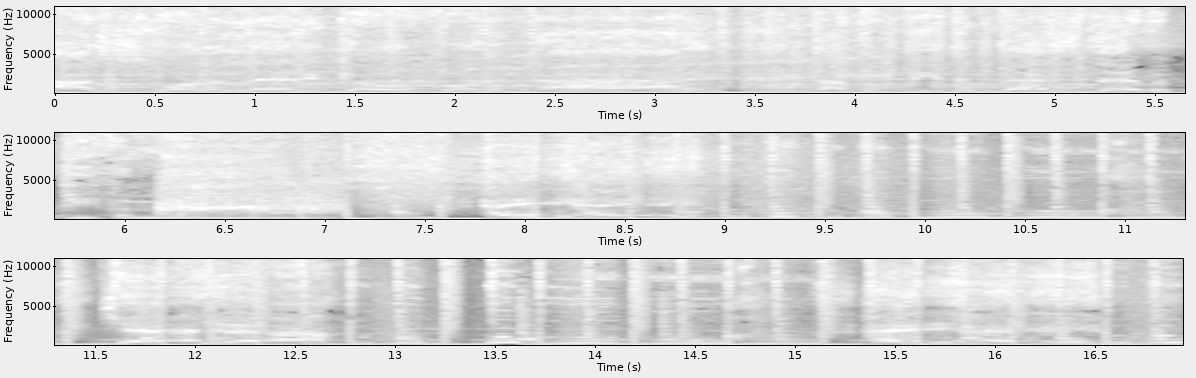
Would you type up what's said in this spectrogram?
I just wanna let it go for tonight. That would be the best therapy for me. Hey, hey. Uh, yeah, yeah. Uh, hey, hey. Uh,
